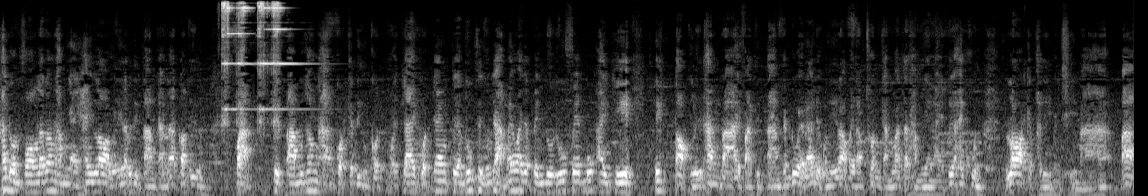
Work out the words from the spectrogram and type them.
ถ้าโดนฟ้องแล้วต้องทำไงให้รอดวันนี้เราไปติดตามกันแล้วก็อื่นฝากติดตามทุกช่องทางกดกระดิ่งกดหัวใจกดแจ้งเตือนทุกสิ่งทุกอย่างไม่ว่าจะเป็น YouTube Facebook IG TikTok หรือทางไลน์ฝากติดตามกันด้วยแล้วเดี๋ยววันนี้เราไปรับชมกันว่าจะทำยังไง เพื่อให้คุณรอดกับคดีบัญชีม้าป้า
